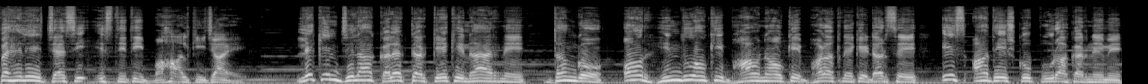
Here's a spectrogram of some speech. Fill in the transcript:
पहले जैसी स्थिति बहाल की जाए। लेकिन जिला कलेक्टर के के नायर ने दंगों और हिंदुओं की भावनाओं के भड़कने के डर से इस आदेश को पूरा करने में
